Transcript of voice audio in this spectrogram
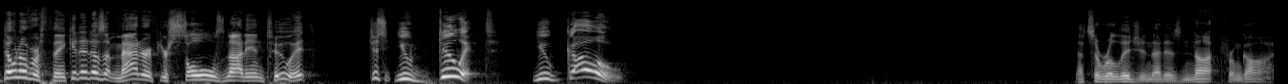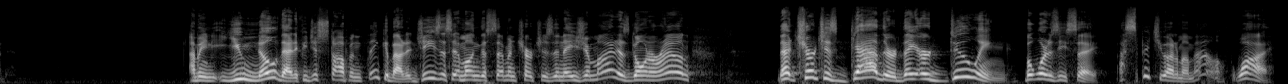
Don't overthink it. It doesn't matter if your soul's not into it. Just you do it. You go. That's a religion that is not from God. I mean, you know that if you just stop and think about it. Jesus, among the seven churches in Asia Minor, is going around. That church is gathered, they are doing. But what does he say? I spit you out of my mouth. Why?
